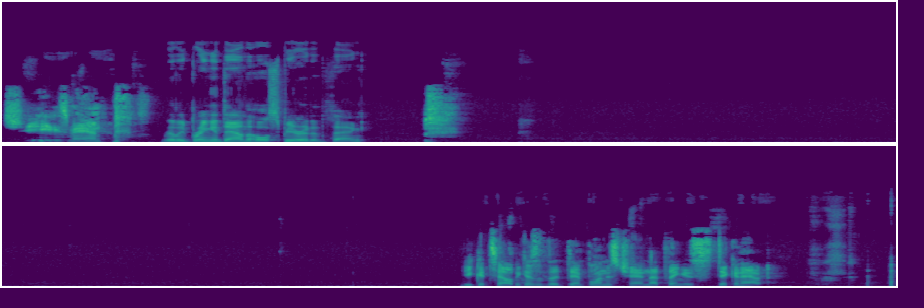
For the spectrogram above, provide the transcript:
Jeez, man. Really bringing down the whole spirit of the thing. You could tell because of the dimple in his chin. That thing is sticking out.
